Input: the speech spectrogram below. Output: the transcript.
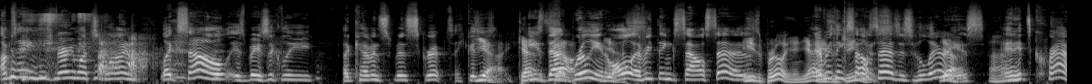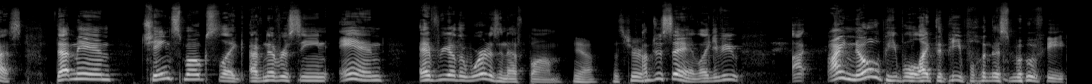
I'm saying he's very much in line. Like Sal is basically a Kevin Smith script because Yeah, he's, Ke- he's that Sal- brilliant. All everything Sal says, He's brilliant. Yeah, everything Sal says is hilarious Yeah, uh-huh. and it's crass. That man chain smokes like I've never seen, and every other word is an f bomb. Yeah, that's true. I'm just saying, like if you, I I know people like the people in this movie.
